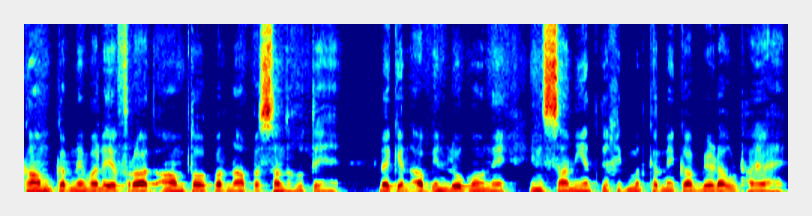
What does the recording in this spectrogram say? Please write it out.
काम करने वाले अफराद आम तौर पर नापसंद होते हैं, लेकिन अब इन लोगों ने इंसानियत की खिदमत करने का बेड़ा उठाया है।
